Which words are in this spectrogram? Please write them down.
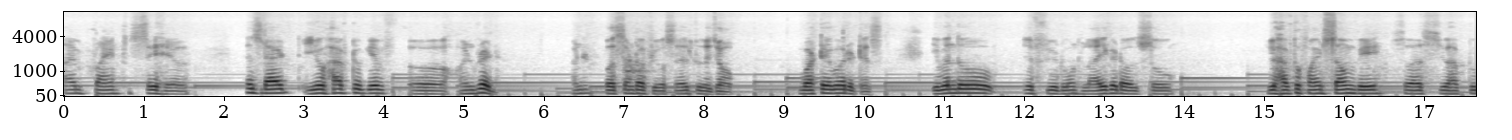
i'm trying to say here is that you have to give uh, 100 100% of yourself to the job whatever it is. Even though if you don't like it also you have to find some way so as you have to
